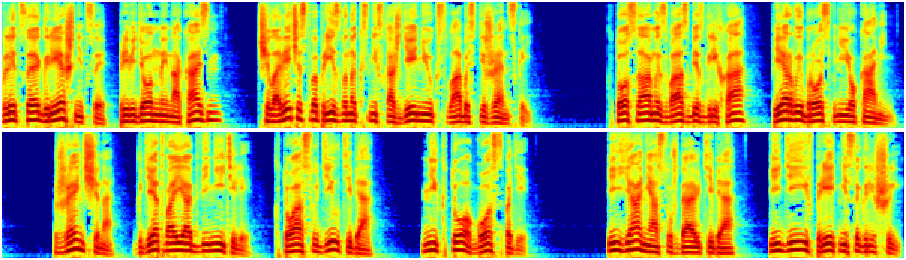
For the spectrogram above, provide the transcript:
В лице грешницы, приведенной на казнь, человечество призвано к снисхождению к слабости женской. Кто сам из вас без греха, первый брось в нее камень. Женщина, где твои обвинители? Кто осудил тебя? Никто, Господи. И я не осуждаю тебя. Иди и впредь не согреши.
